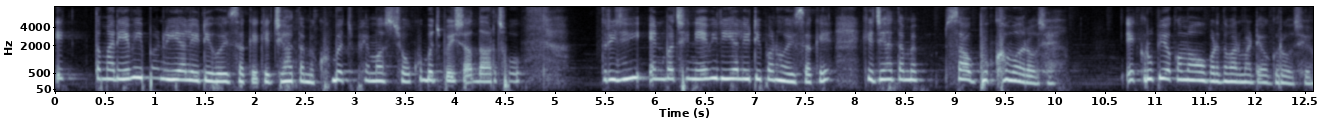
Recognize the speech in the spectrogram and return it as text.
એક તમારી એવી પણ રિયાલિટી હોઈ શકે કે જ્યાં તમે ખૂબ જ ફેમસ છો, ખૂબ જ પૈસાદાર છો. ત્રીજી, એન પછીની એવી રિયાલિટી પણ હોઈ શકે કે જ્યાં તમે સાવ ભૂખમરો છે. એક રૂપિયો કમાવો પણ તમારા માટે અઘરો છે.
